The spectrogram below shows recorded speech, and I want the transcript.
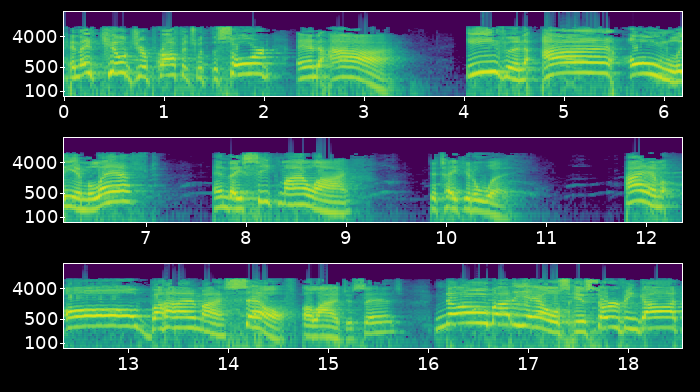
and they've killed your prophets with the sword, and I, even I only am left and they seek my life to take it away. I am all by myself, Elijah says. Nobody else is serving God.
